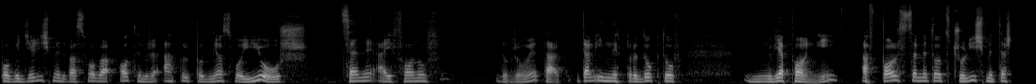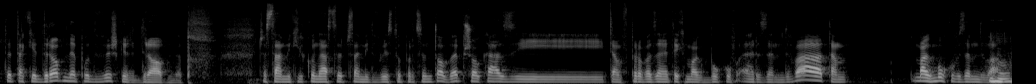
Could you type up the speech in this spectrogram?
powiedzieliśmy dwa słowa o tym, że Apple podniosło już ceny iPhone'ów, dobrze mówię? Tak, i tam innych produktów mm, w Japonii, a w Polsce my to odczuliśmy też te takie drobne podwyżki, drobne, pff, czasami kilkunasto, czasami dwudziestoprocentowe, przy okazji tam wprowadzenia tych MacBooków R z M2, tam MacBooków z M2. Mhm.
